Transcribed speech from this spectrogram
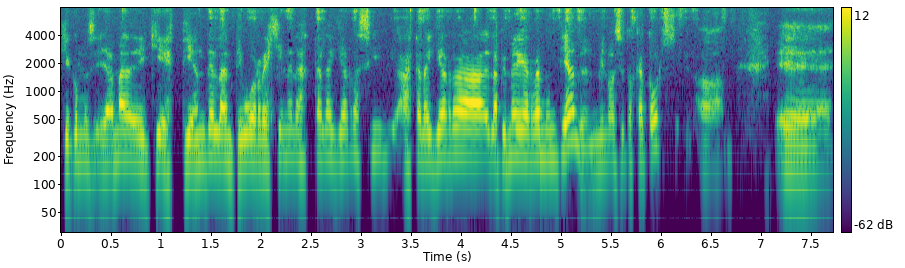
que como se llama, de que extiende el antiguo régimen hasta la guerra, hasta la guerra, la Primera Guerra Mundial en 1914. Ah, eh,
